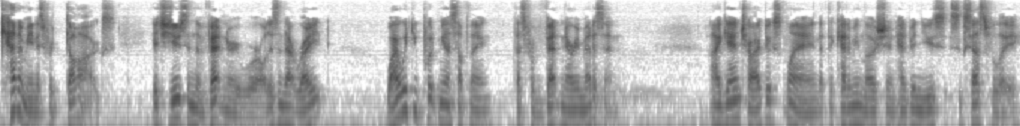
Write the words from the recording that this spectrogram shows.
Ketamine is for dogs. It's used in the veterinary world, isn't that right? Why would you put me on something that's for veterinary medicine? I again tried to explain that the ketamine lotion had been used successfully,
